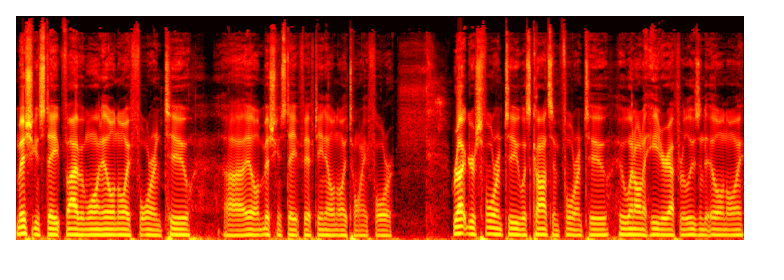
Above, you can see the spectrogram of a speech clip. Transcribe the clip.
Michigan State five and one. Illinois four and two. Uh, Michigan State fifteen. Illinois twenty four. Rutgers four and two, Wisconsin four and two, who went on a heater after losing to Illinois.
